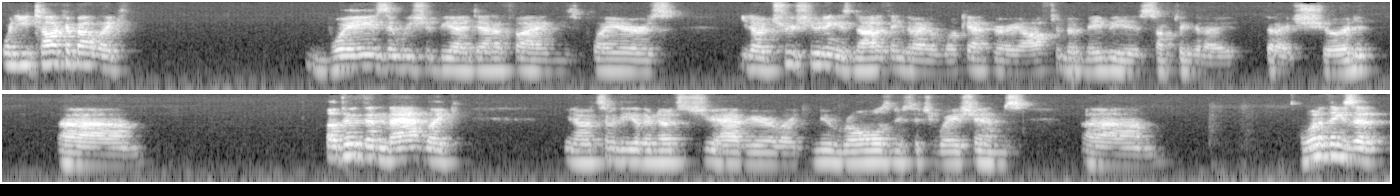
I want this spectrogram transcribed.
when you talk about like ways that we should be identifying these players, you know, true shooting is not a thing that I look at very often, but maybe it is something that I that I should. Um, other than that, like you know, some of the other notes that you have here, like new roles, new situations. Um, one of the things that,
